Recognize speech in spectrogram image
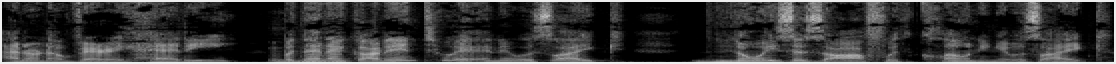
I don't know, very heady. But then Mhm. I got into it, and it was like noises off with cloning. It was like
